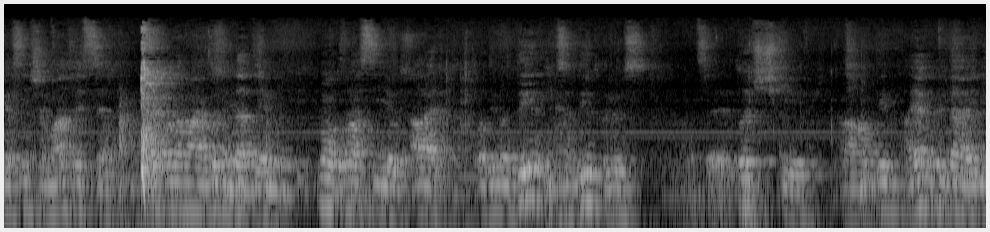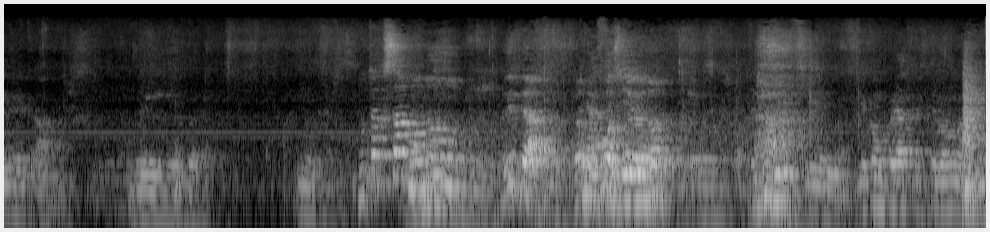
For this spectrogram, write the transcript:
якась інша матриця. Як вона має виглядати, ну, у нас є ось A1,1, X1 плюс це точечки А1. А як виглядає Y B? Ну, Ну так само, ну, ребята, ну, господи, ну, в якому порядку їх треба можна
